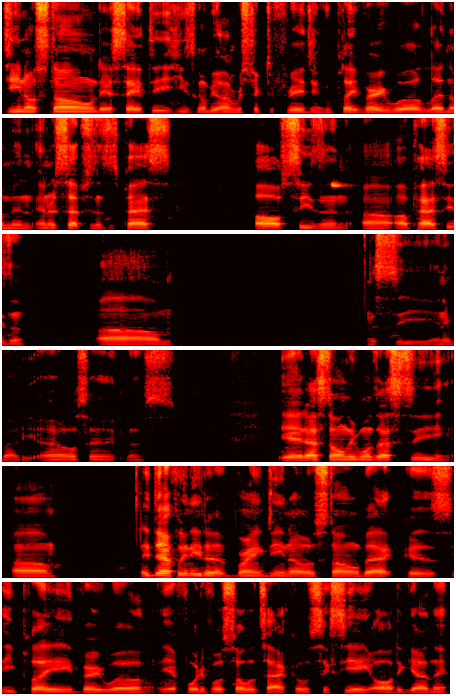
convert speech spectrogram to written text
Geno Stone, their safety, he's gonna be an unrestricted free agent who played very well, led them in interceptions this past off season, uh, or past season. Um, let's see, anybody else? That's yeah, that's the only ones I see. Um, they definitely need to bring Geno Stone back because he played very well. He had 44 solo tackles, 68 altogether.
